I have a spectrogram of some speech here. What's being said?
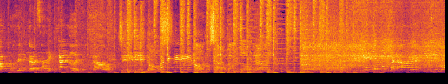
Cuartos de taza de caldo de pescado. Media cucharada de ají limo.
